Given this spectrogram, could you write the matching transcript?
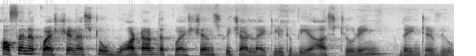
often a question as to what are the questions which are likely to be asked during the interview.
